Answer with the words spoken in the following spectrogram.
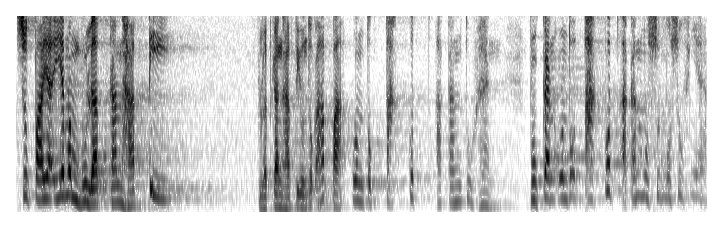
supaya ia membulatkan hati. Bulatkan hati untuk apa? Untuk takut akan Tuhan, bukan untuk takut akan musuh-musuhnya.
